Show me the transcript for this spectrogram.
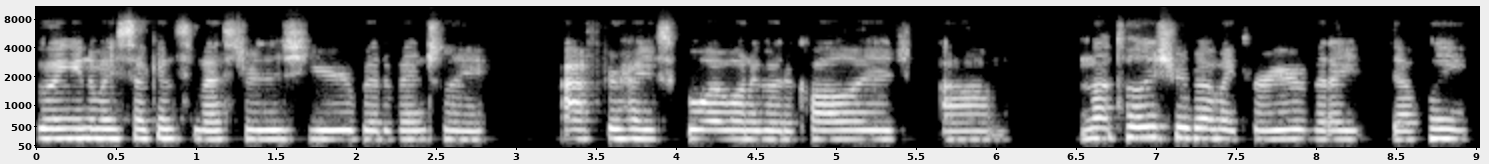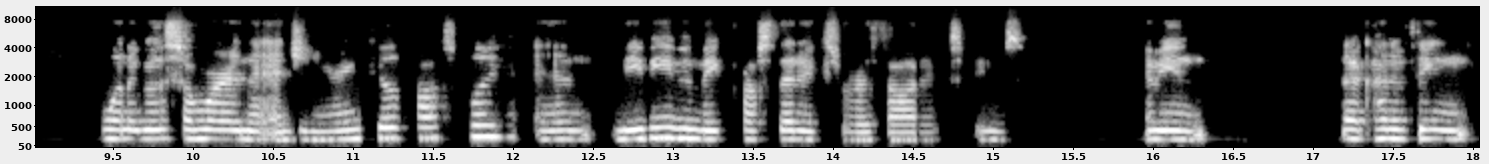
going into my second semester this year. But eventually, after high school, I want to go to college. Um, I'm not totally sure about my career, but I definitely want to go somewhere in the engineering field possibly and maybe even make prosthetics or orthotics because I mean that kind of thing,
